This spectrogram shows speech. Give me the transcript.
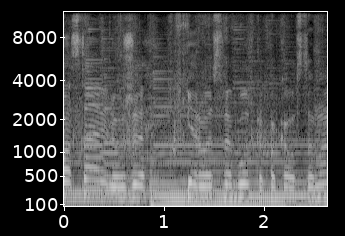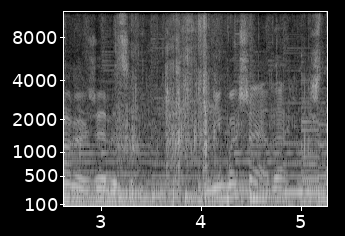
Поставили, уже первая сработка, пока устанавливали жерлицы. Небольшая, да, конечно.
